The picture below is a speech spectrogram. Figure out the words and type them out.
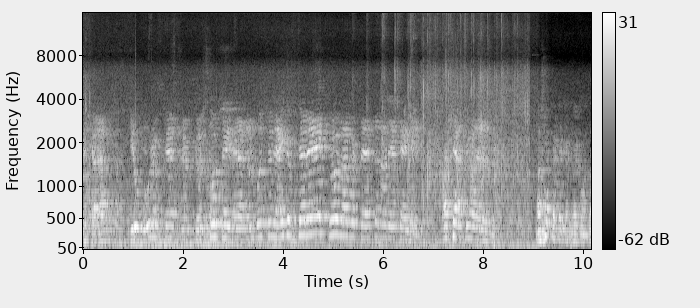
ನಮಸ್ಕಾರ ಮತ್ತೆ ಐದು ಕ್ಲೋಸ್ ಆಗ್ಬಿಡ್ತಾರೆ ಅಂತ ನಾನು ಹೇಳ್ತಾ ಇದ್ದೀನಿ ಅಷ್ಟೇ ಆಶೀರ್ವಾದ ಅಶೋಕ್ ಕಟ್ಟೆ ಕಟ್ಟಬೇಕು ಅಂತ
